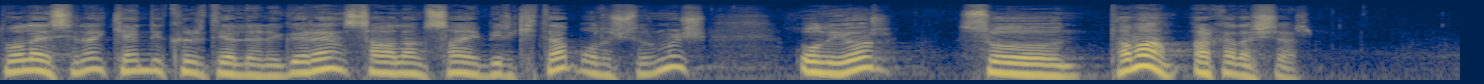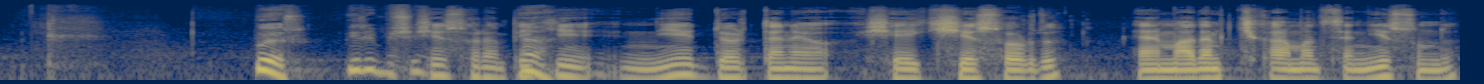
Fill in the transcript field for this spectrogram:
Dolayısıyla kendi kriterlerine göre sağlam say bir kitap oluşturmuş oluyorsun. Tamam arkadaşlar. Buyur. Biri bir Bir şey. şey sorayım. Peki niye dört tane şey kişiye sordu? Yani madem çıkarmadıysa niye sundu?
